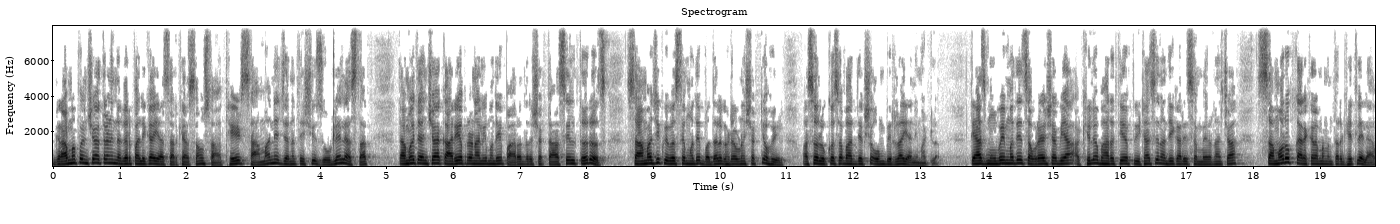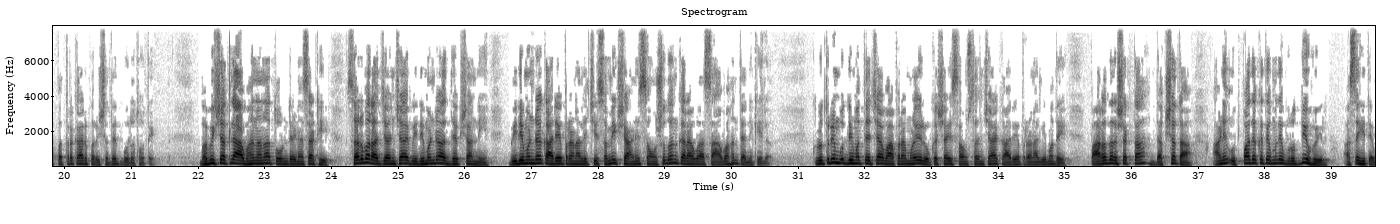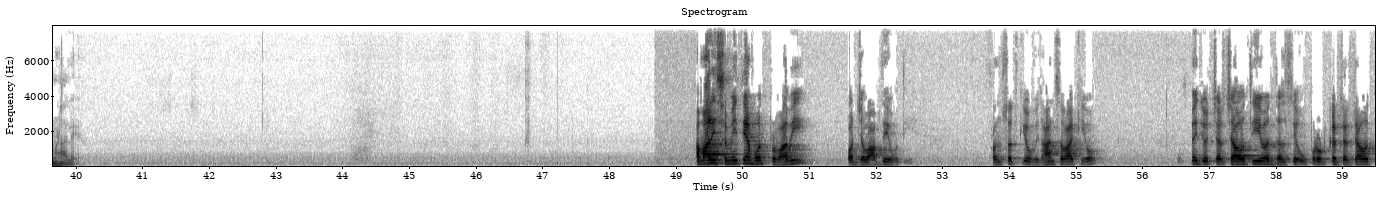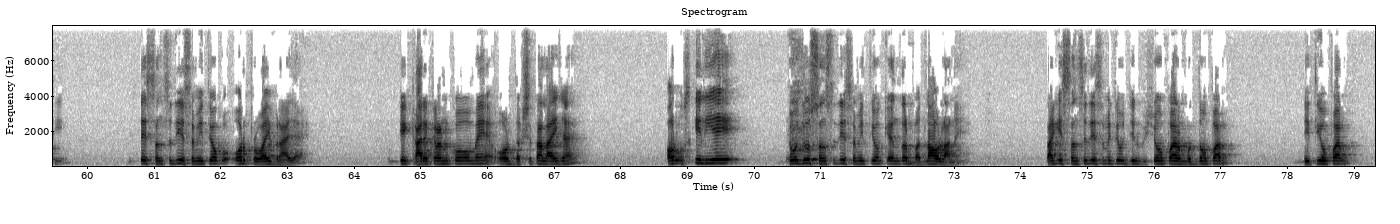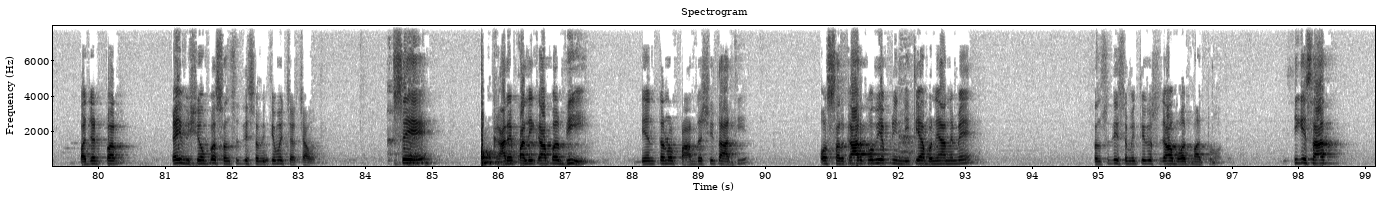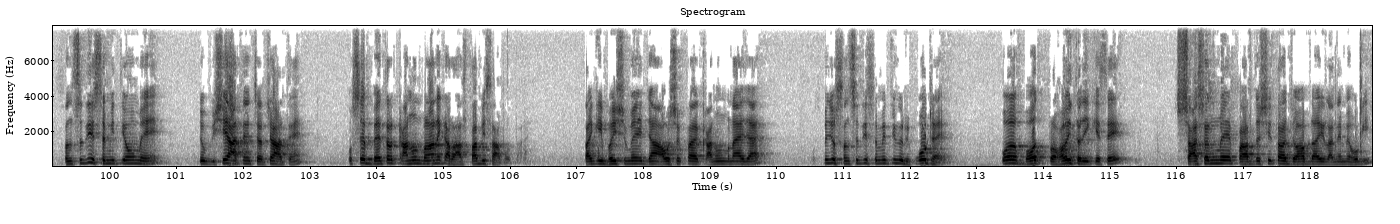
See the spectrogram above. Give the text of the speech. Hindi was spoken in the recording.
ग्रामपंचायत आणि नगरपालिका यासारख्या संस्था थेट सामान्य जनतेशी जोडलेल्या असतात. त्यामुळे त्यांच्या कार्यप्रणालीमध्ये पारदर्शकता असेल तरच सामाजिक व्यवस्थेमध्ये बदल घडवणं शक्य होईल असं लोकसभा अध्यक्ष ओम बिर्ला यांनी म्हटलं. ते आज मुंबईमध्ये चौऱ्याऐंशाव्या अखिल भारतीय पीठासीन अधिकारी संमेलनाच्या समारोप कार्यक्रमानंतर घेतलेल्या पत्रकार परिषदेत बोलत होते. भविष्यातल्या आव्हानांना तोंड देण्यासाठी सर्व राज्यांच्या विधिमंडळ अध्यक्षांनी विधिमंडळ कार्यप्रणालीची समीक्षा आणि संशोधन करावं असं आवाहन त्यांनी केलं. कृत्रिम बुद्धिमत्तेच्या वापरामुळे लोकशाही संस्थांच्या कार्यप्रणालीमध्ये पारदर्शकता दक्षता आणि उत्पादकतेमध्ये वृद्धी होईल असंही ते म्हणाले. हमारी समितियां बहुत प्रभावी और जवाबदेह होती है। संसद की हो, विधानसभा की हो, उसमें जो चर्चा होती है, वह दल से ऊपर उठकर चर्चा होती है। इसलिए संसदीय समितियों को और प्रभावी बनाया जाए। उनके कार्यक्रम को में और दक्षता लाई जाए। और उसके लिए जो जो संसदीय समितियों के अंदर बदलाव लाने हैं, ताकि संसदीय समितियों जिन विषयों पर, मुद्दों पर, नीतियों पर, बजट पर कई विषयों पर संसदीय समितियों में चर्चा होती उससे कार्यपालिका पर भी नियंत्रण और पारदर्शिता आती है और सरकार को भी अपनी नीतियाँ बनाने में संसदीय समितियों के सुझाव बहुत महत्वपूर्ण होते हैं। इसी के साथ संसदीय समितियों में जो विषय आते हैं, चर्चा आते हैं, उससे बेहतर कानून बनाने का रास्ता भी साफ़ होता है। ताकि भविष्य में जहाँ आवश्यकता है कानून बनाया जाए उसमें जो संसदीय समिति की रिपोर्ट है, वह बहुत प्रभावी तरीके से शासन में पारदर्शिता और जवाबदारी लाने में होगी।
